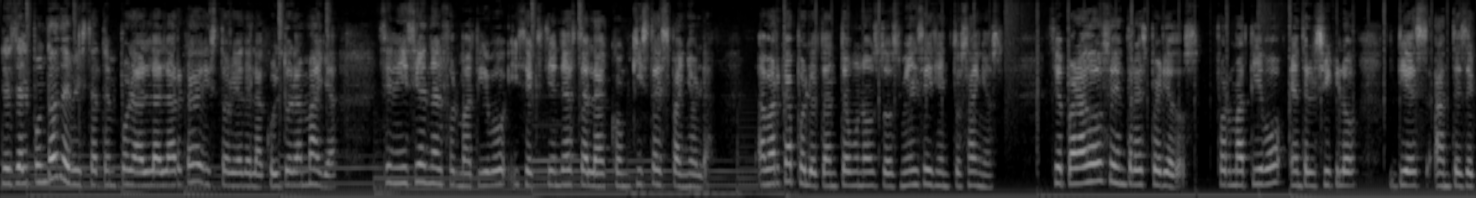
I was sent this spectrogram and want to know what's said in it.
Desde el punto de vista temporal, la larga historia de la cultura maya se inicia en el formativo y se extiende hasta la conquista española. Abarca por lo tanto unos 2600 años, separados en tres periodos: formativo entre el siglo X a.C.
